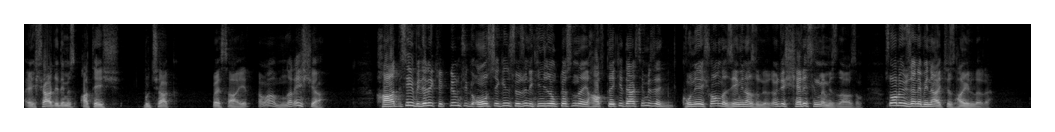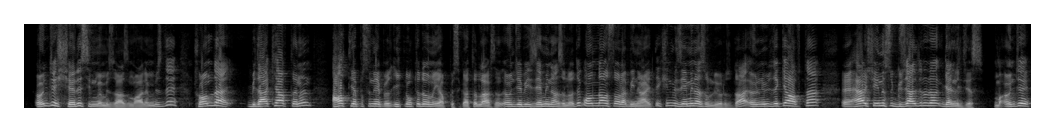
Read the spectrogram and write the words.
Eşya dediğimiz ateş, bıçak vesaire. Tamam mı? Bunlar eşya. Hadiseyi bilerek ekliyorum çünkü 18 sözün ikinci noktasında haftaki dersimizde konuya şu anda zemin hazırlıyoruz. Önce şer'i silmemiz lazım. Sonra üzerine bina edeceğiz hayırları. Önce şer'i silmemiz lazım alemimizde. Şu anda bir dahaki haftanın altyapısını yapıyoruz. İlk noktada onu yapmıştık hatırlarsınız. Önce bir zemin hazırladık. Ondan sonra bina ettik. Şimdi zemin hazırlıyoruz daha. Önümüzdeki hafta e, her şey nasıl güzeldir ona geleceğiz. Önce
